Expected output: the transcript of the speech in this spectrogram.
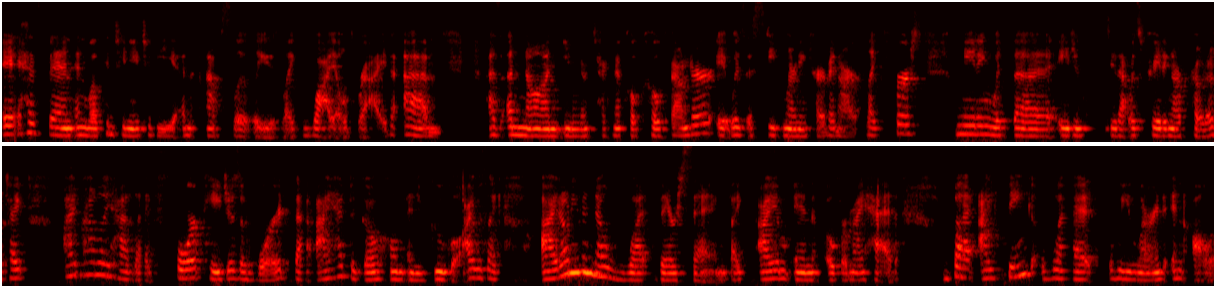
it has been and will continue to be an absolutely like wild ride. Um, as a non you know technical co-founder, it was a steep learning curve in our like first meeting with the agency that was creating our prototype. I probably had like four pages of words that I had to go home and Google. I was like, I don't even know what they're saying. Like I am in over my head. But I think what we learned in all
